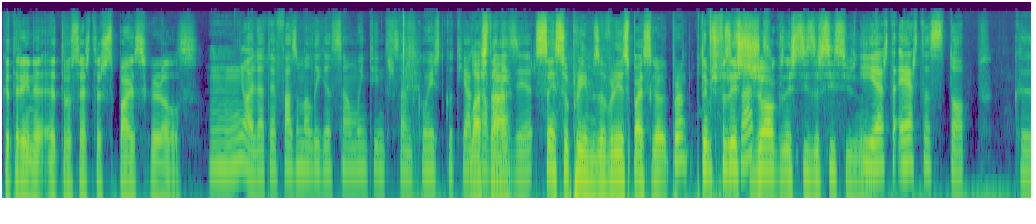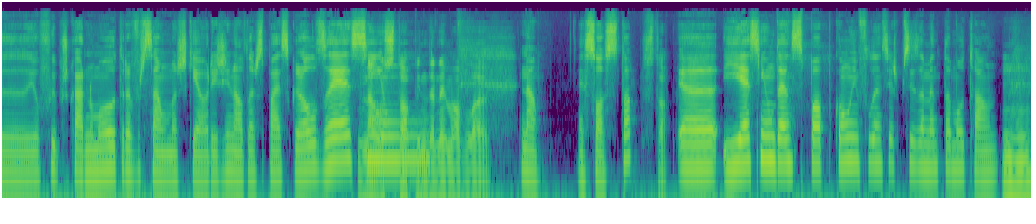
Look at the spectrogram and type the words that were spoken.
Catarina, eh, trouxeste as Spice Girls. Uhum, olha, até faz uma ligação muito interessante com isto que o Tiago lá estava está, a dizer. sem Supremes haveria Spice Girls pronto, podemos fazer estes Exato. jogos, estes exercícios não é? E esta, esta stop, que eu fui buscar numa outra versão, mas que é a original das Spice Girls, é assim não um... Stop in the Name of Love. Não, é só stop. Stop. Uh, e é assim um dance pop com influências precisamente da Motown Uhum.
